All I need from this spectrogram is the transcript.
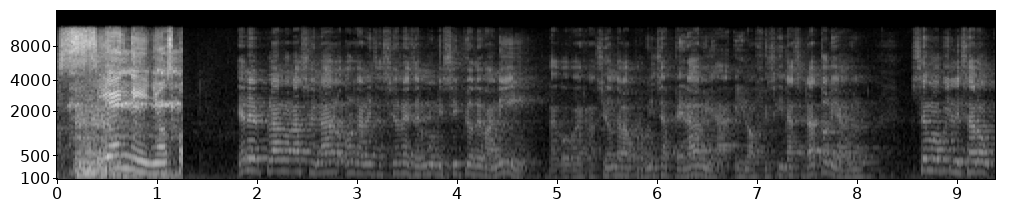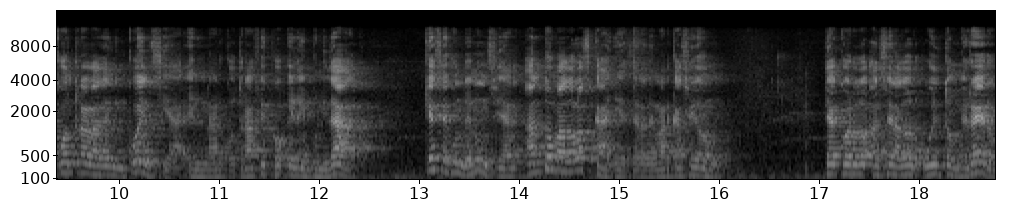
100 niños. En el plano nacional, organizaciones del municipio de Baní, la gobernación de la provincia Peravia y la oficina senatorial se movilizaron contra la delincuencia, el narcotráfico y la impunidad, que según denuncian han tomado las calles de la demarcación. De acuerdo al senador Wilton Guerrero,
